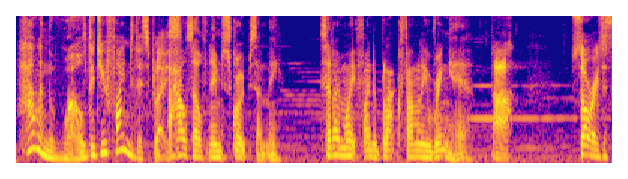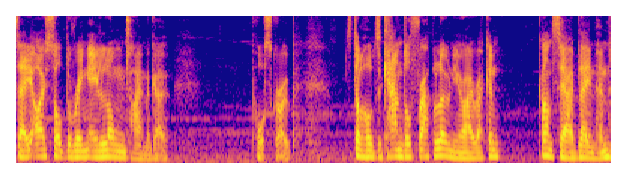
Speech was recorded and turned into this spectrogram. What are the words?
How in the world did you find this place? A house elf named Scrope sent me. Said I might find a black family ring here. Ah. Sorry to say, I sold the ring a long time ago. Poor Scrope. Still holds a candle for Apollonia, I reckon. Can't say I blame him.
